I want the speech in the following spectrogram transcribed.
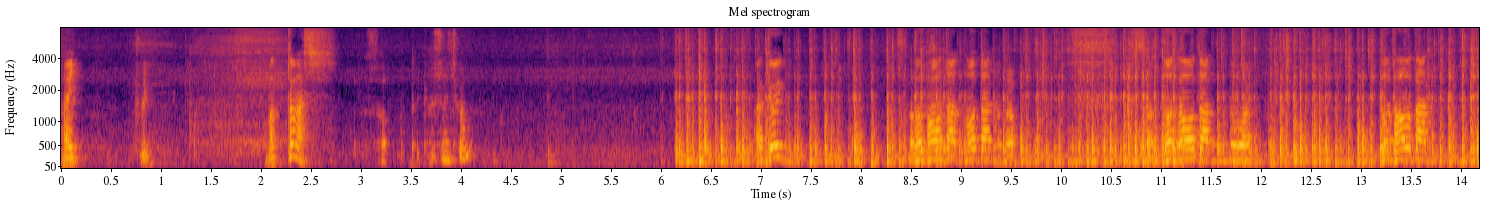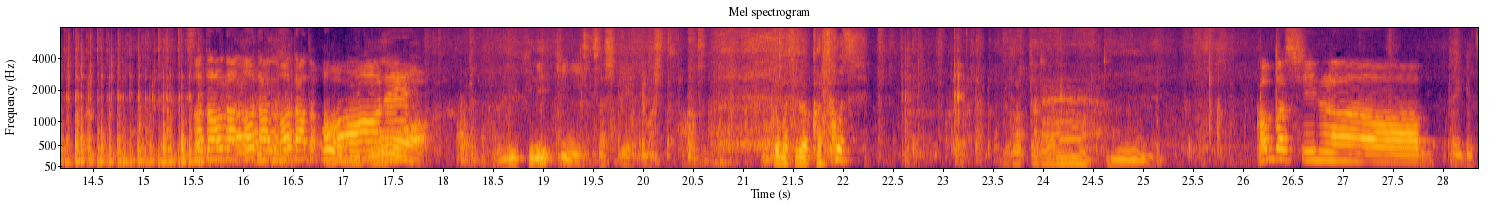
はい。はい。待ったなし。さあ竹橋の一番あきょいのた？のた？のた？さあのた？のた？今度た？倒た？のた倒たのた倒た？のたあーね。読み切り一気にさしていきました。岡柱勝ち越し。よかったね。うん。かんばしら対決。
